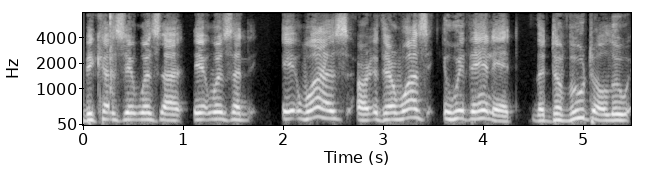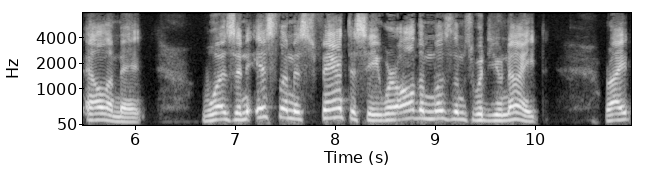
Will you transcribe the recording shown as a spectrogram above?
because it was a it was an it was or there was within it the Davutoglu element was an Islamist fantasy where all the Muslims would unite, right?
